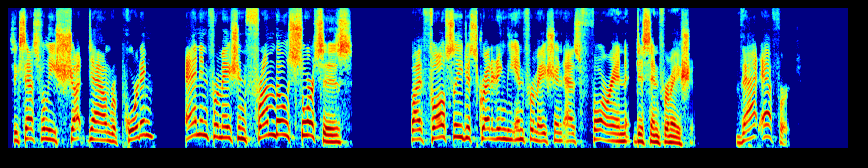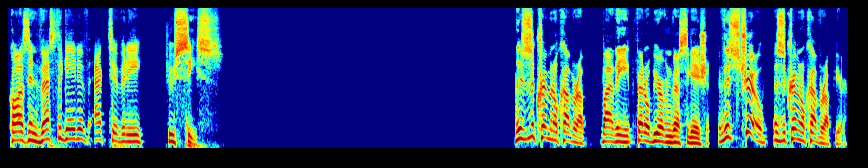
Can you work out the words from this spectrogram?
successfully shut down reporting and information from those sources by falsely discrediting the information as foreign disinformation. That effort caused investigative activity to cease. This is a criminal cover up by the Federal Bureau of Investigation. If this is true, this is a criminal cover up here,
